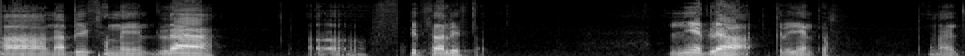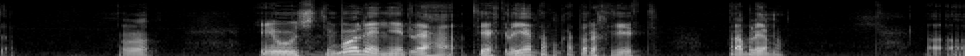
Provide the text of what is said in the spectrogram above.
а, написаны для а, специалистов, не для клиентов, понимаете? Вот. И уж тем более не для тех клиентов, у которых есть проблемы. А,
